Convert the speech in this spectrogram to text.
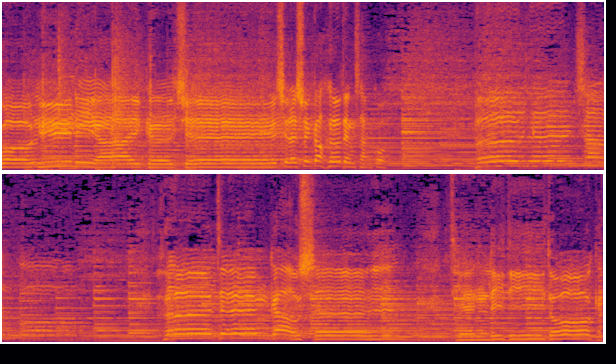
我与你爱隔绝。一起来宣告何等长过，何等长过，何等高深，天离地多高。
